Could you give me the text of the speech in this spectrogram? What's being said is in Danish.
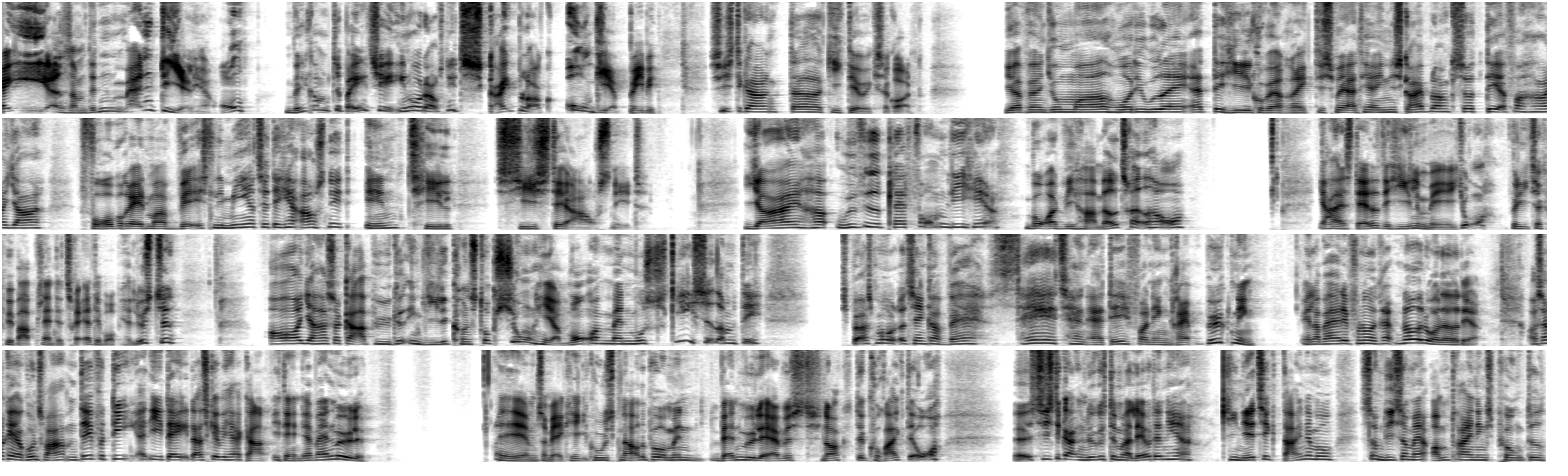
Hey alle sammen, det er den Mandiel her, og velkommen tilbage til endnu et afsnit Skyblock. Oh yeah baby. Sidste gang, der gik det jo ikke så godt. Jeg fandt jo meget hurtigt ud af, at det hele kunne være rigtig svært herinde i Skyblock, så derfor har jeg forberedt mig væsentligt mere til det her afsnit end til sidste afsnit. Jeg har udvidet platformen lige her, hvor at vi har madtræet herover. Jeg har erstattet det hele med jord, fordi så kan vi bare plante træer det, hvor vi har lyst til. Og jeg har sågar bygget en lille konstruktion her, hvor man måske sidder med det spørgsmål og tænker, hvad satan er det for en grim bygning? Eller hvad er det for noget grimt noget, du har lavet der? Og så kan jeg jo kun svare, men det er fordi, at i dag, der skal vi have gang i den der vandmølle. Øhm, som jeg ikke helt kan huske navnet på, men vandmølle er vist nok det korrekte ord. Øh, sidste gang lykkedes det mig at lave den her Kinetic Dynamo, som ligesom er omdrejningspunktet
